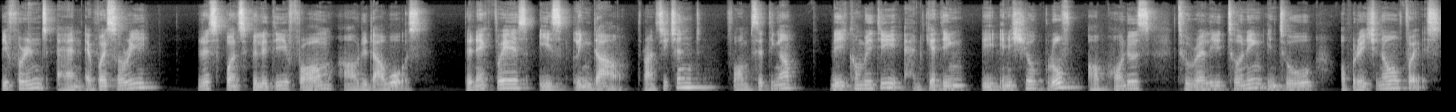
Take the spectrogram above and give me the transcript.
different and advisory responsibility from how the DAO works. The next phase is LinksDAO, transition from setting up the community and getting the initial group of holders to really turning into operational phase.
